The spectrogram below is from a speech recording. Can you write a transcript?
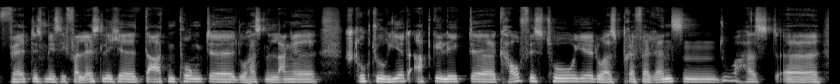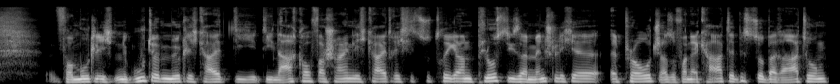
verhältnismäßig verlässliche Datenpunkte, du hast eine lange strukturiert abgelegte Kaufhistorie, du hast Präferenzen, du hast äh, vermutlich eine gute Möglichkeit, die, die Nachkaufwahrscheinlichkeit richtig zu triggern, plus dieser menschliche Approach, also von der Karte bis zur Beratung,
